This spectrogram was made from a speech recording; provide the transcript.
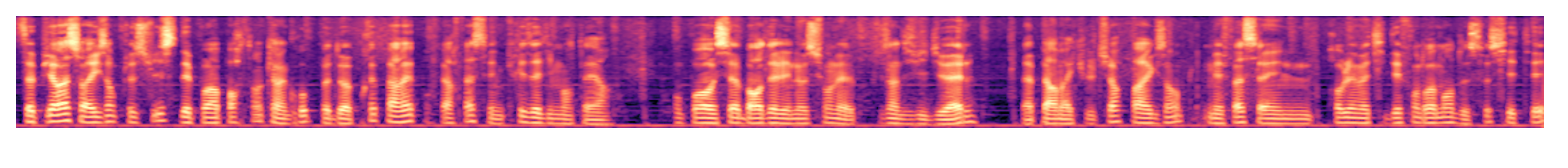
s'appuiera sur l'exemple suisse des points importants qu'un groupe doit préparer pour faire face à une crise alimentaire. On pourra aussi aborder les notions les plus individuelles, la permaculture par exemple, mais face à une problématique d'effondrement de société,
